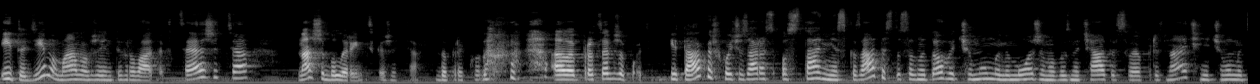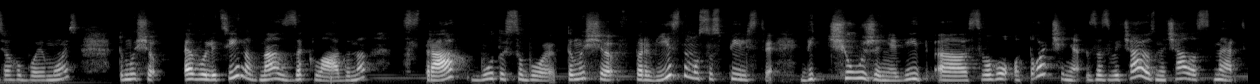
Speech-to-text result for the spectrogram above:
І тоді ми маємо вже інтегрувати в це життя наше балеринське життя, до прикладу. Але про це вже потім. І також хочу зараз останнє сказати стосовно того, чому ми не можемо визначати своє призначення, чому ми цього боїмось, тому що. Еволюційно в нас закладено страх бути собою, тому що в первісному суспільстві відчуження від е, свого оточення зазвичай означало смерть.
